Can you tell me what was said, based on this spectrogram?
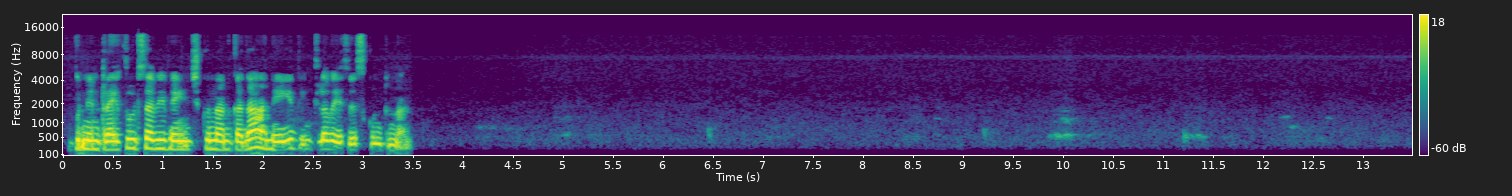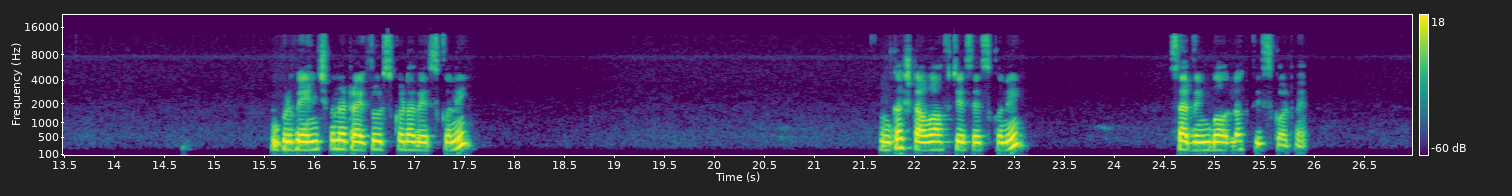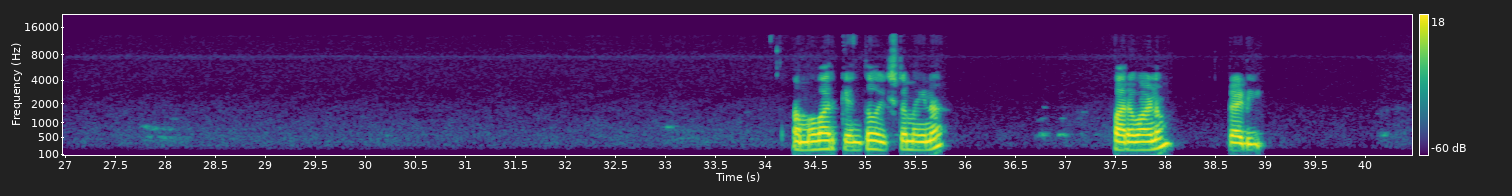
ఇప్పుడు నేను డ్రై ఫ్రూట్స్ అవి వేయించుకున్నాను కదా ఆ నెయ్యి దీంట్లో వేసేసుకుంటున్నాను. ఇప్పుడు వేయించుకున్న డ్రై ఫ్రూట్స్ కూడా వేసుకొని ఇంకా స్టవ్ ఆఫ్ చేసేసుకొని సర్వింగ్ బౌల్లోకి తీసుకోవటమే. అమ్మవారికి ఎంతో ఇష్టమైన పరవాణం రెడీ.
